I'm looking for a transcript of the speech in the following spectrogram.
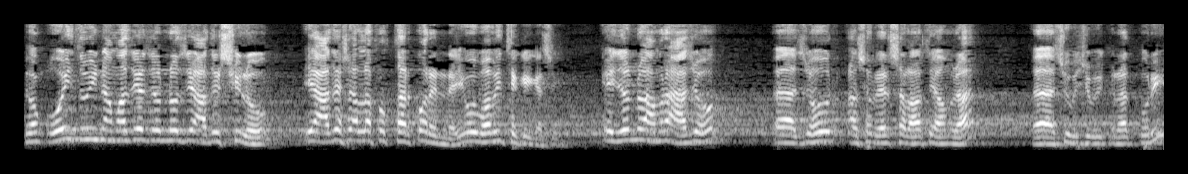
এবং ওই দুই নামাজের জন্য যে আদেশ ছিল এই আদেশ আল্লাহ প্রত্যাহার করেন নাই ওইভাবেই থেকে গেছে। এই জন্য আমরা আজও জোহর আসরের সালাতে আমরা আহ, চুপি চুপি রাত করি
